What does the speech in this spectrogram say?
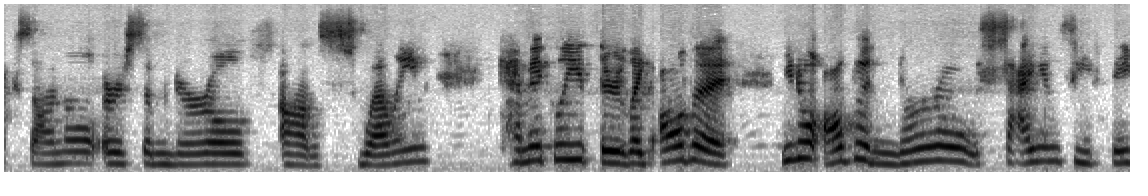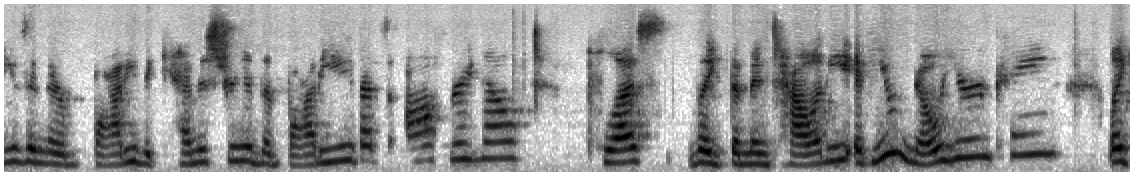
axonal or some neural um, swelling chemically. There's like all the you know all the neurosciency things in their body, the chemistry of the body that's off right now. Plus, like the mentality. If you know you're in pain, like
